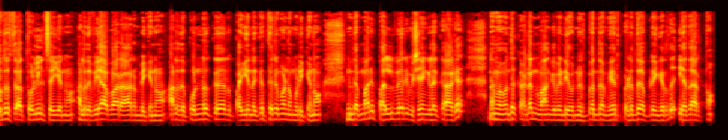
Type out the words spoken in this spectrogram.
புதுசாக தொழில் செய்யணும் அல்லது வியாபாரம் ஆரம்பிக்கணும் அல்லது பொண்ணுக்கு பையனுக்கு திருமணம் முடிக்கணும் இந்த மாதிரி பல்வேறு விஷயங்களுக்காக நம்ம வந்து கடன் வாங்க வேண்டிய ஒரு நிர்பந்தம் ஏற்படுது அப்படிங்கிறது யதார்த்தம்.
